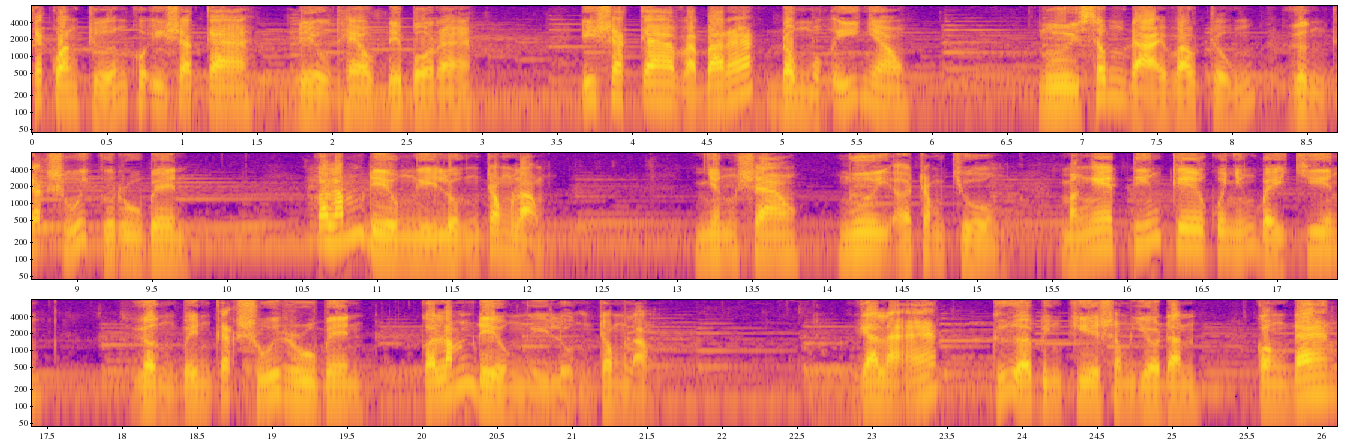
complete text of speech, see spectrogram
Các quan trưởng của Isaka đều theo Deborah. Isaka và Barak đồng một ý nhau. Người xông đại vào trũng gần các suối của Ruben. Có lắm điều nghị luận trong lòng. Nhưng sao ngươi ở trong chuồng mà nghe tiếng kêu của những bầy chiên gần bên các suối Ruben có lắm điều nghị luận trong lòng. Galaad cứ ở bên kia sông Jordan, còn Dan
